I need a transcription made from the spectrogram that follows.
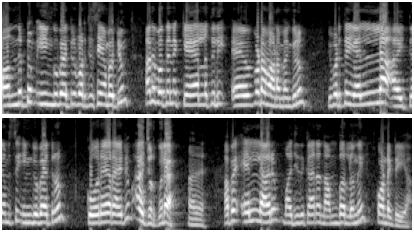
വന്നിട്ടും ഈ ഇൻക്യുബേറ്റർ പർച്ചേസ് ചെയ്യാൻ പറ്റും. അതുപോലെ തന്നെ കേരളത്തിൽ എവിടെ വേണമെങ്കിലും ഇവിടുത്തെ എല്ലാ ഐറ്റംസ് ഇൻക്യുബേറ്ററും കൊറിയർ ആയിട്ടും അയച്ചു കൊടുക്കും അല്ലേ അപ്പൊ എല്ലാവരും മജീദ് ഖാന്റെ നമ്പറിൽ ഒന്ന് കോൺടാക്ട് ചെയ്യാം.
